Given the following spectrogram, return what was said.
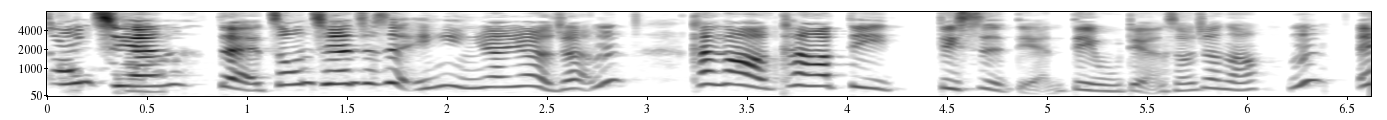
中间、嗯、对中间就是隐隐约约，我觉得嗯，看到看到第。第四点、第五点的时候，就能嗯，哎，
